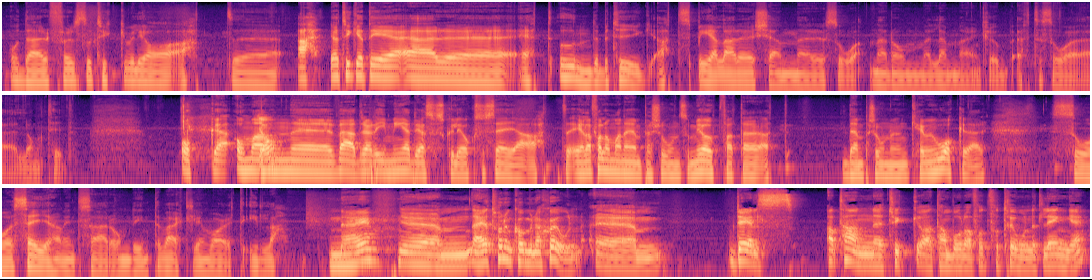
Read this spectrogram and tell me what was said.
och därför så tycker väl jag att Uh, ah, jag tycker att det är uh, ett underbetyg att spelare känner så när de lämnar en klubb efter så uh, lång tid. Och om man ja. vädrar i media så skulle jag också säga att, i alla fall om man är en person som jag uppfattar att den personen Kevin Walker är, så säger han inte så här om det inte verkligen varit illa. Nej, eh, nej jag tror det är en kombination. Eh, dels att han eh, tycker att han borde ha fått förtroendet länge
